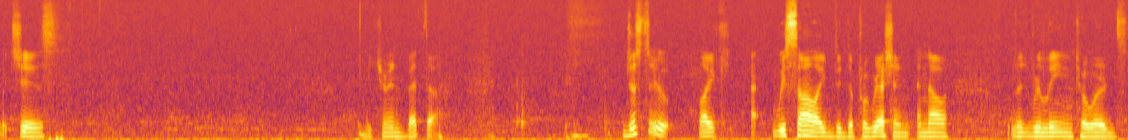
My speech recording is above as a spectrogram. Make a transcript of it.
which is the current beta. Just to like, uh, we saw like the, the progression, and now we're leaning towards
